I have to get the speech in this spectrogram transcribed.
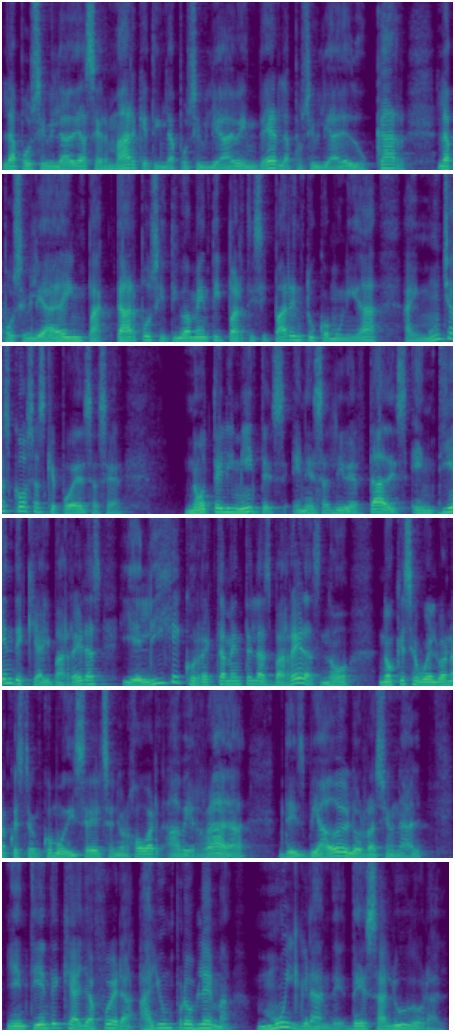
la posibilidad de hacer marketing, la posibilidad de vender, la posibilidad de educar, la posibilidad de impactar positivamente y participar en tu comunidad. Hay muchas cosas que puedes hacer. No te limites en esas libertades, entiende que hay barreras y elige correctamente las barreras, no, no que se vuelva una cuestión, como dice el señor Howard, aberrada, desviado de lo racional, y entiende que allá afuera hay un problema muy grande de salud oral.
